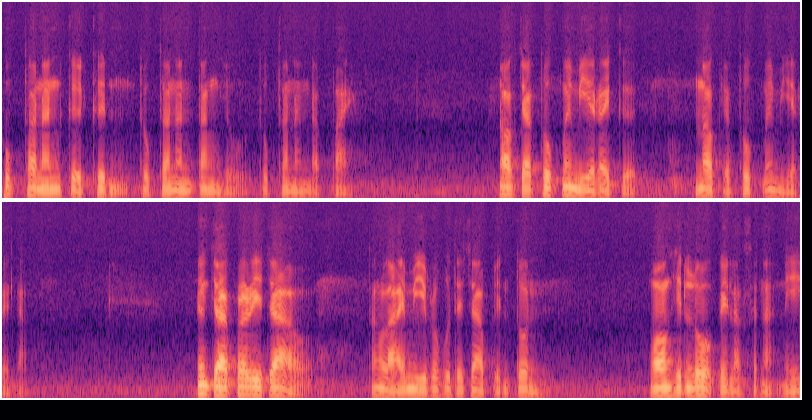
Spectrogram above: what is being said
ทุกเท่านั้นเกิดขึ้น ทุกเท่านั้นตั้งอยู่ ทุกเท่านั้นดับไป นอกจากทุกไม่มีอะไรเกิด นอกจากทุกไม่มีอะไรดับ เนื่องจากพระริเจ้าทั้งหลายมีพระพุทธเจ้าเป็นต้น มองเห็นโลกในลักษณะนี้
